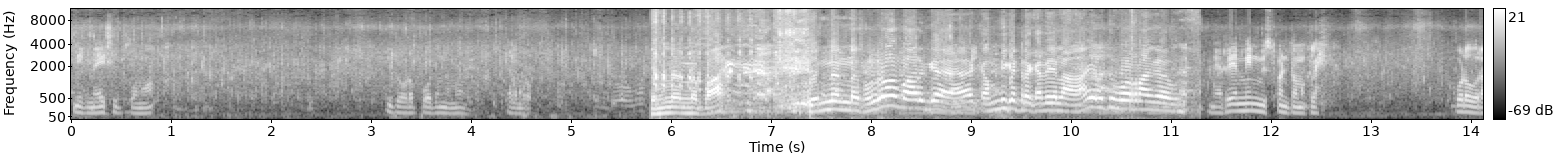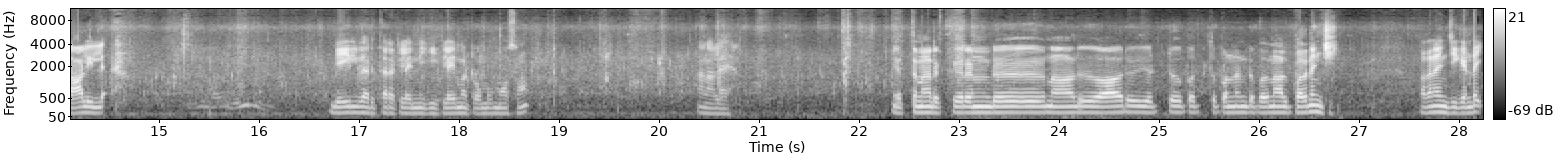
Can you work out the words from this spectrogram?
இன்னைக்கு நைட் ஷிஃப்ட் போனோம். இதோட போதும் நம்ம கிளம்புறோம். என்னென்ன பா என்னென்ன சொல்றான் பாருங்க. கம்பி கட்டுற கதையெல்லாம் எடுத்து போடுறாங்க. நிறைய மீன் மிஸ் பண்ணிட்டோம் மக்களே. கூட ஒரு ஆள் இல்லை. வெயில் வேறு திறக்கல. இன்றைக்கி கிளைமேட் ரொம்ப மோசம். அதனால் எத்தனை இருக்குது ரெண்டு நாலு ஆறு எட்டு பத்து பன்னெண்டு பதினாலு பதினஞ்சு. பதினஞ்சு கெண்டை.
